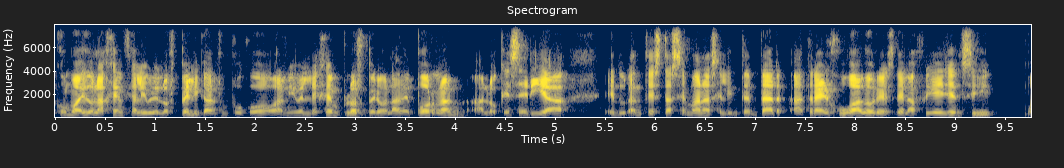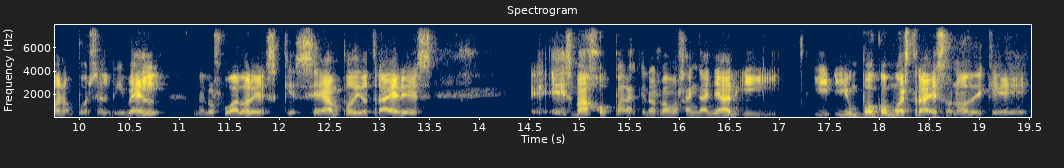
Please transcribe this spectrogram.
cómo ha ido la agencia libre los Pelicans, un poco a nivel de ejemplos, pero la de Portland, a lo que sería eh, durante estas semanas el intentar atraer jugadores de la free agency, bueno, pues el nivel de los jugadores que se han podido traer es, eh, es bajo, para que nos vamos a engañar, y, y, un poco muestra eso, ¿no? De que,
